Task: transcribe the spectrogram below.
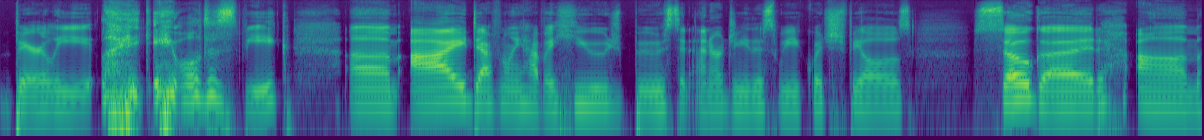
barely like able to speak. Um, I definitely have a huge boost in energy this week, which feels so good. Um,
